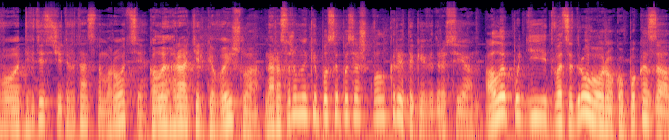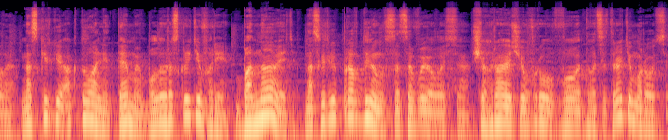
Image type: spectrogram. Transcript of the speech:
в 2019 році, коли гра тільки вийшла, на розробників посипався шквал критики від росіян. Але події 22-го року показали, наскільки актуальні теми були розкриті в грі, ба навіть наскільки правдивим все це виявилося, що граючи в гру в 23-му році,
